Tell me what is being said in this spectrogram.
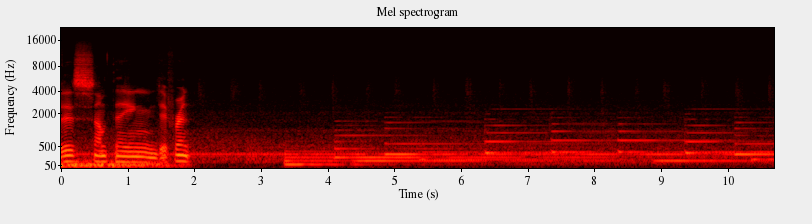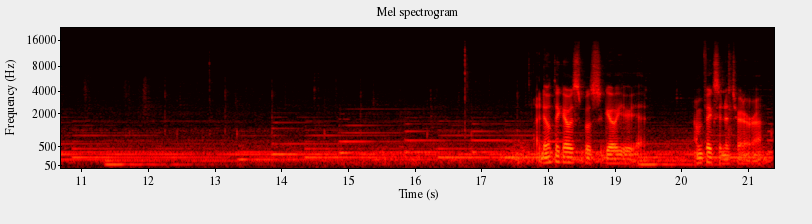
this something different? I don't think I was supposed to go here yet. I'm fixing to turn around.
